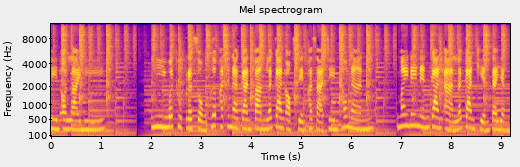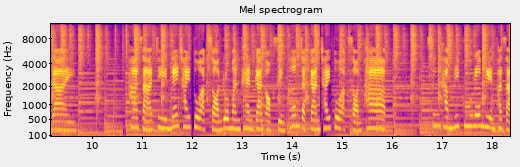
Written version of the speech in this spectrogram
จีนออนไลน์นี้ มีวัตถุประสงค์เพื่อพัฒนาการฟังและการออกเสียงภาษาจีนเท่านั้น ไม่ได้เน้นการอ่านและการเขียนแต่อย่างใดภาษาจีนได้ใช้ตัวอักษรโรมันแทนการออกเสียงเพิ่มจากการใช้ตัวอักษรภาพ ซึ่งทำให้ผู้เริ่มเรียนภาษา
